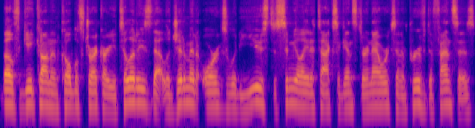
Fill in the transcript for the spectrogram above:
Both Geacon and Cobalt Strike are utilities that legitimate orgs would use to simulate attacks against their networks and improve defenses.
